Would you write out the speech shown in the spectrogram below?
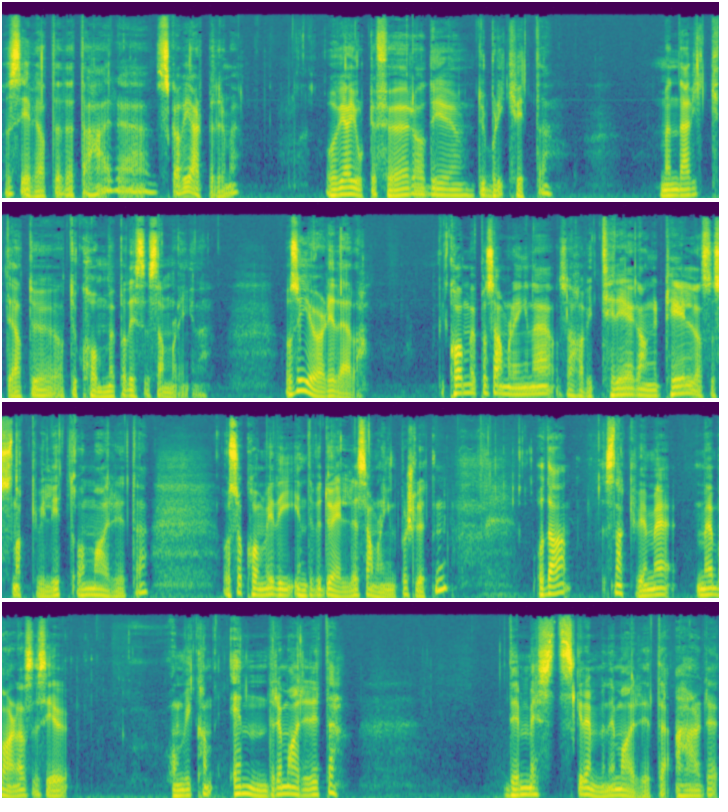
Så sier vi at dette her eh, skal vi hjelpe dere med. Og vi har gjort det før, og de, du blir kvitt det. Men det er viktig at du, at du kommer på disse samlingene. Og så gjør de det, da. Vi kommer på samlingene, og så har vi tre ganger til, og så snakker vi litt om marerittet. Og så kommer vi i de individuelle samlingene på slutten. Og da snakker vi med, med barna, så sier vi om vi kan endre marerittet. Det mest skremmende i marerittet er det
